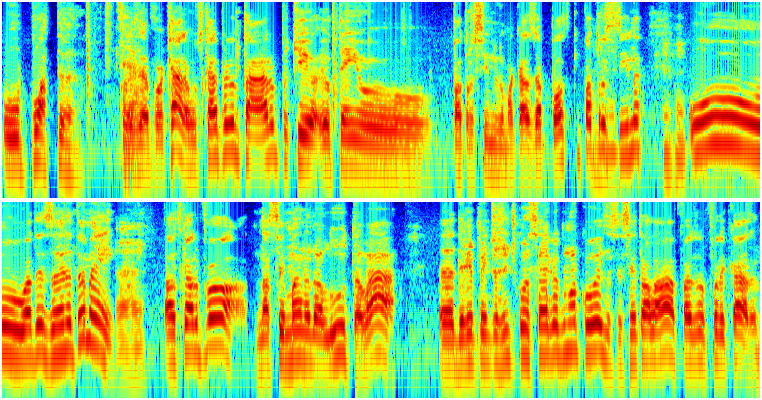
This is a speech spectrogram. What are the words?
o Poitin, por Certo. exemplo. Cara, os caras perguntaram, porque eu tenho patrocínio numa casa de aposta que patrocina Uhum. o Adesanya também. Aham. Aí os caras falaram, ó, na semana da luta lá, é, de repente a gente consegue alguma coisa. Você senta lá, faz. Eu falei, cara,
